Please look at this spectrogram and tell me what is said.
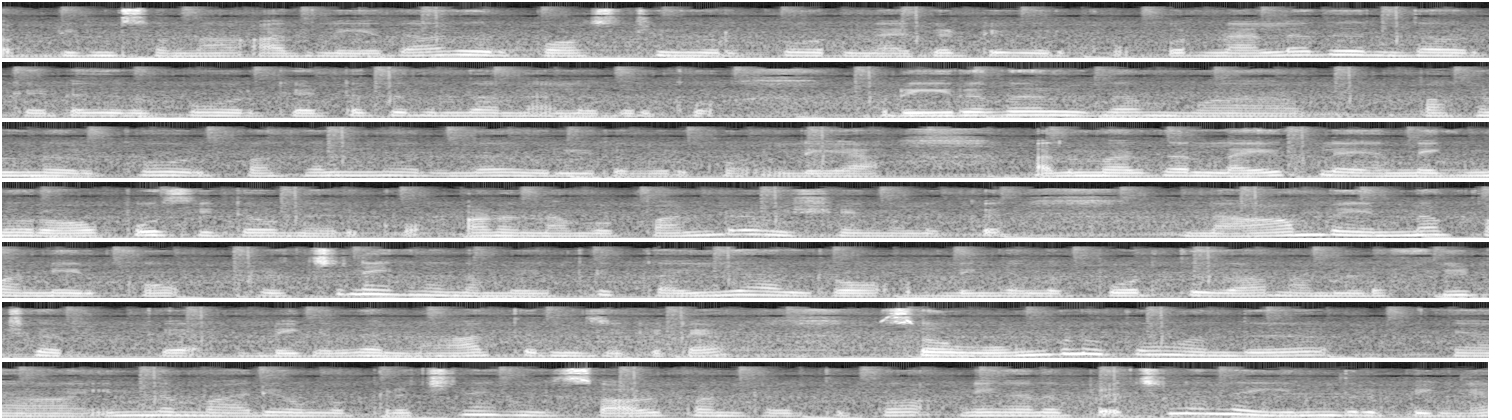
அப்படின்னு சொன்னால் அதில் ஏதாவது ஒரு பாசிட்டிவ் இருக்கும் ஒரு நெகட்டிவ் இருக்கும் ஒரு நல்லது இருந்தால் ஒரு கெட்டது இருக்கும் ஒரு கெட்டது இருந்தால் நல்லது இருக்கும். ஒரு இரவு இருந்தால் ம பகல்னு இருக்கும் ஒரு பகல்னு இருந்தால் ஒரு இரவு இருக்கும் இல்லையா? அது மாதிரி தான் லைஃப்பில் என்றைக்குமே ஒரு ஆப்போசிட்டாக ஒன்று இருக்கும். ஆனால் நம்ம பண்ணுற விஷயங்களுக்கு நாம் என்ன பண்ணியிருக்கோம் பிரச்சனைகளை நம்ம எப்படி கையாளுறோம் அப்படிங்கிறத பொறுத்து தான் நம்மளோட ஃப்யூச்சர் இருக்குது அப்படிங்கிறத நான் தெரிஞ்சுக்கிட்டேன். ஸோ உங்களுக்கும் வந்து இந்த மாதிரி உங்கள் பிரச்சனைகள் சால்வ் பண்ணுறதுக்கும் நீங்கள் அந்த பிரச்சனையில் இருந்திருப்பீங்க.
